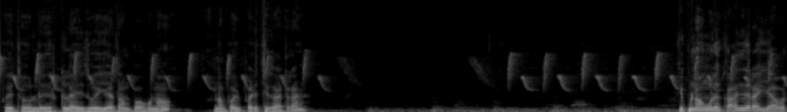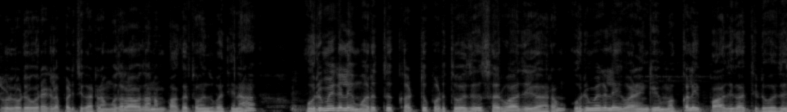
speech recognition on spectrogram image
போய் தொழில் இருக்குல்ல இது வழியாக தான் போகணும். நான் போய் படித்து காட்டுறேன். இப்போ நான் உங்களுக்கு கலைஞர் ஐயா அவர்களுடைய உரைகளை படித்து காட்டுறேன். முதலாவதாக நம்ம பார்க்கறது வந்து பார்த்திங்கன்னா உரிமைகளை மறுத்து கட்டுப்படுத்துவது சர்வாதிகாரம் உரிமைகளை வழங்கி மக்களை பாதுகாத்திடுவது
